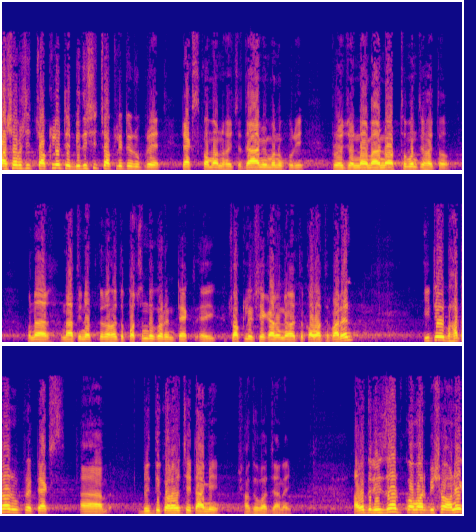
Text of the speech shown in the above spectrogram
পাশাপাশি চকলেটে বিদেশি চকলেটের উপরে ট্যাক্স কমানো হয়েছে, যা আমি মনে করি প্রয়োজন নয়। মাননীয় অর্থমন্ত্রী হয়তো ওনার নাতিনাতকরা হয়তো পছন্দ করেন ট্যাক্স, এই চকলেট সে কারণে হয়তো কমাতে পারেন। ইটের ভাটার উপরে ট্যাক্স বৃদ্ধি করা হয়েছে, এটা আমি সাধুবাদ জানাই। আমাদের রিজার্ভ কমার বিষয়ে অনেক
